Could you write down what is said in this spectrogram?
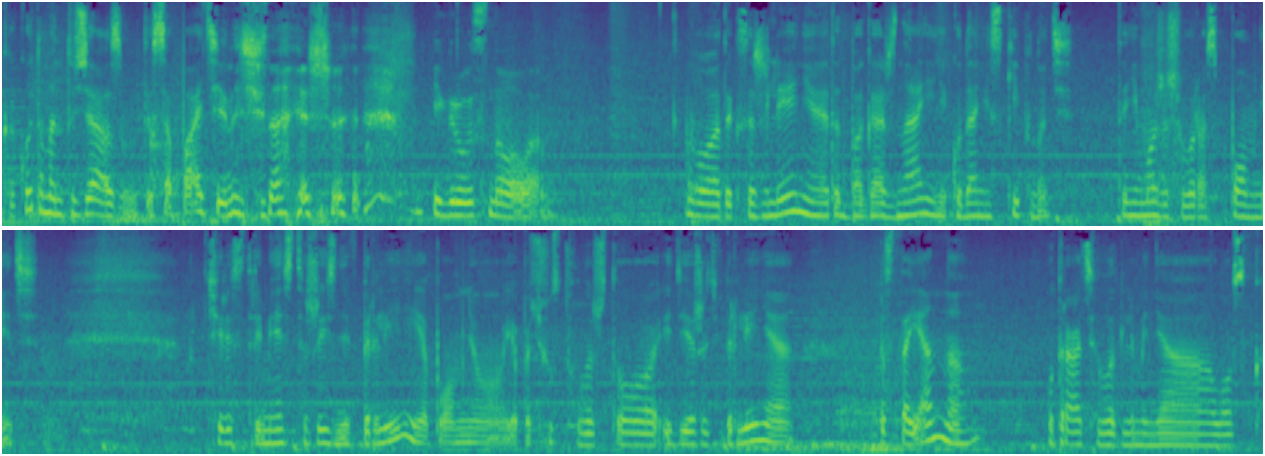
Какой там энтузиазм, ты с апатией начинаешь игру снова. Вот, и, к сожалению, этот багаж знаний никуда не скипнуть. Ты не можешь его распомнить. Через три месяца жизни в Берлине, я помню, я почувствовала, что идея жить в Берлине постоянно утратила для меня лоск.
